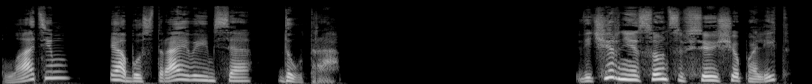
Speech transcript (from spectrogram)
Платим и обустраиваемся до утра. Вечернее солнце все еще палит,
